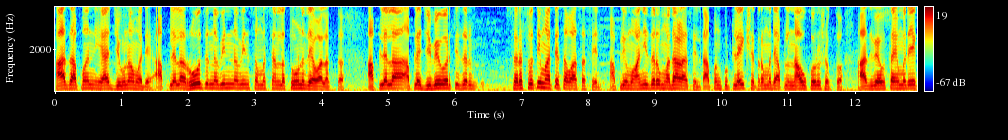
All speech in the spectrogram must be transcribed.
आज आपण ह्या जीवनामध्ये आपल्याला रोज नवीन नवीन समस्यांना तोंड द्यावं लागतं. आपल्याला आपल्या जिभेवरती जर सरस्वती मातेचा वास असेल आपली वाणी जर मधाळ असेल तर आपण कुठल्याही क्षेत्रामध्ये आपलं नाव करू शकतो. आज व्यवसायामध्ये एक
